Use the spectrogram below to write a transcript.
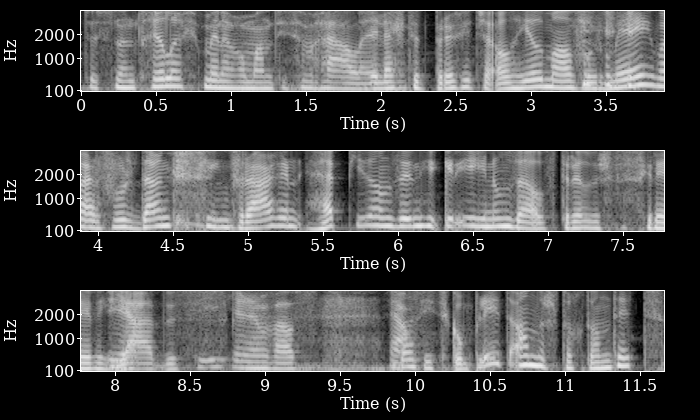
Dus een thriller met een romantische verhaallijn. Je legt het bruggetje al helemaal voor mij, waarvoor dank ik ging vragen, heb je dan zin gekregen om zelf thrillers te schrijven? Ja, ja dus. zeker en vast. Ja. Dat is iets compleet anders toch dan dit?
